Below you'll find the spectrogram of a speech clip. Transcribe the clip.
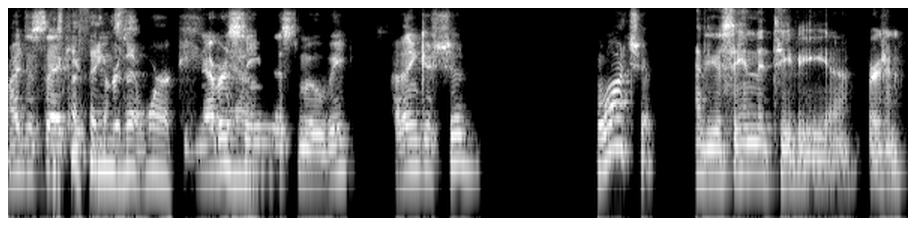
i just say if the you've things never, that work. never Yeah. seen this movie i think you should watch it Have you seen the TV uh, version?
